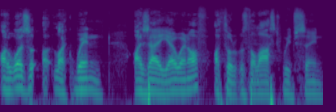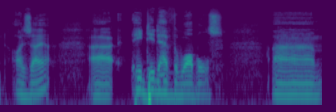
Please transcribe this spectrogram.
I was uh, like when Isaiah Yeo went off, I thought it was the last we'd seen Isaiah. Uh, he did have the wobbles. Um,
